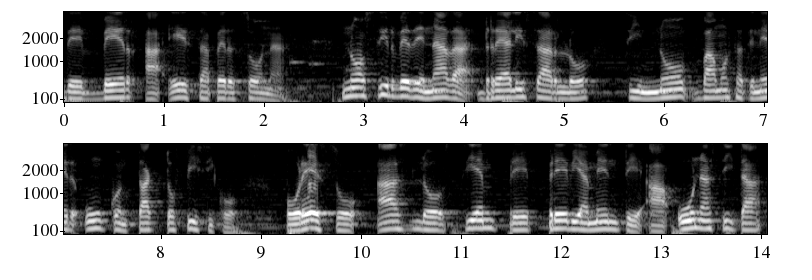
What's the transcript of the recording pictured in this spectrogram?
de ver a esa persona. No sirve de nada realizarlo si no vamos a tener un contacto físico. Por eso hazlo siempre previamente a una cita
